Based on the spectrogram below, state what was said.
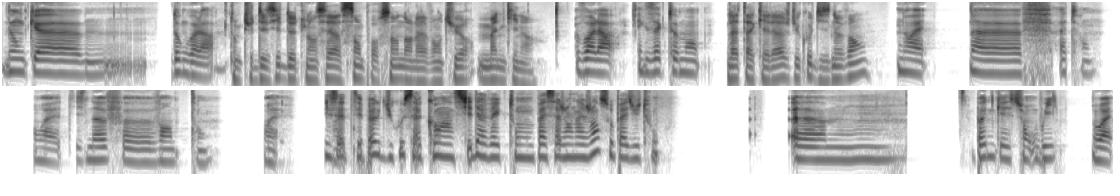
Donc, donc voilà. donc tu décides de te lancer à 100% dans l'aventure mannequinat Voilà, exactement. là t'as quel âge du coup? 19 ans? Ouais. Euh, pff, attends. Ouais, 19, euh, 20 ans. Et cette époque, du coup, ça coïncide avec ton passage en agence ou pas du tout? Euh, bonne question, oui. Ouais.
